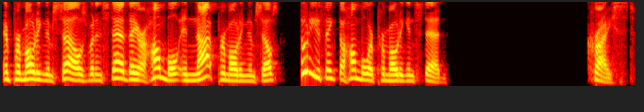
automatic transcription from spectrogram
and promoting themselves, but instead they are humble in not promoting themselves, who do you think the humble are promoting instead? Christ.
